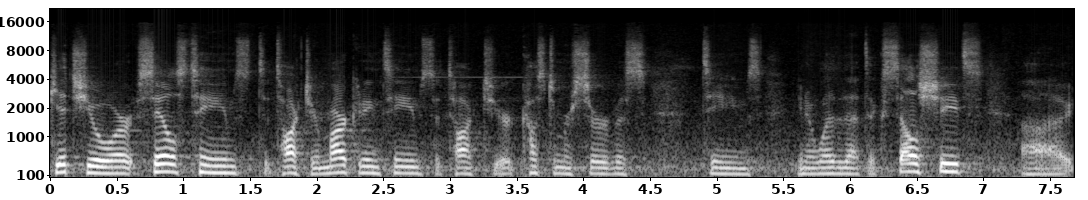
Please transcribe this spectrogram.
get your sales teams to talk to your marketing teams, to talk to your customer service teams, you know, whether that's Excel sheets, uh,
